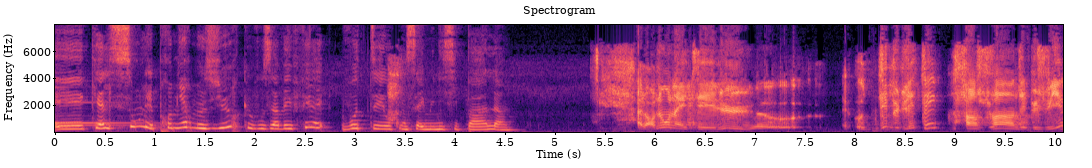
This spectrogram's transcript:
Et quelles sont les premières mesures que vous avez fait voter au conseil municipal? Alors, nous, on a été élus euh, au début de l'été, fin juin, début juillet,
